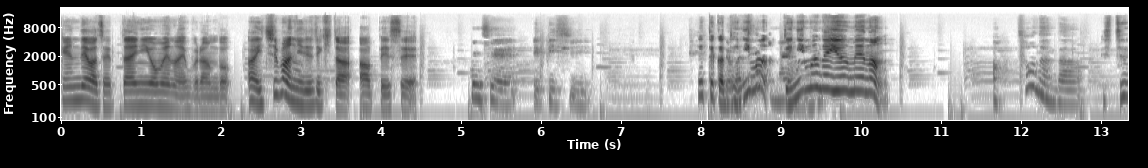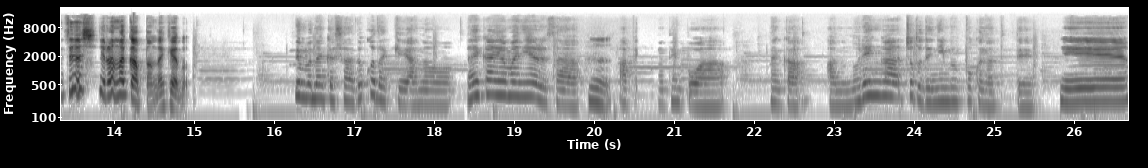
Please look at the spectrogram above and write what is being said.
見では絶対に読めないブランド。あ、一番に出てきたアーペーセ先生 APC ー。え、てかデニムデニムで有名なの？あそうなんだ全然知らなかったんだけど。でもなんかさどこだっけ？あの代官山にあるさうん。アペの店舗はなんかあののれんがちょっとデニムっぽくなっててへえ。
